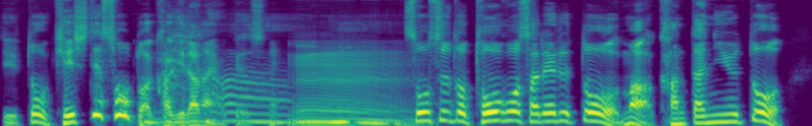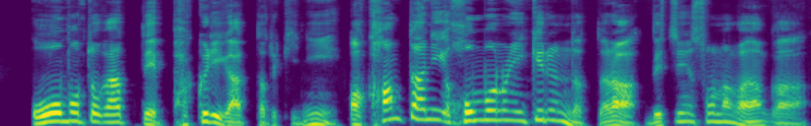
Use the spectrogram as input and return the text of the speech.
ていうと、決してそうとは限らないわけですね。うんそうすると統合されると、まあ簡単に言うと、大元があってパクリがあった時に、あ、簡単に本物に行けるんだったら、別にそんなんかなんか、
